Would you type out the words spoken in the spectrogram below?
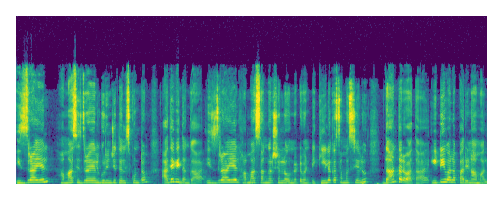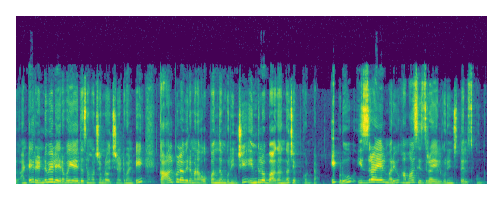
ఇజ్రాయెల్ హమాస్ ఇజ్రాయెల్ గురించి తెలుసుకుంటాం. అదేవిధంగా ఇజ్రాయెల్ హమాస్ సంఘర్షణలో ఉన్నటువంటి కీలక సమస్యలు దాని తర్వాత ఇటీవల పరిణామాలు అంటే రెండు వేల ఇరవై ఐదు సంవత్సరంలో వచ్చినటువంటి కాల్పుల విరమణ ఒప్పందం గురించి ఇందులో భాగంగా చెప్పుకుంటాం. ఇప్పుడు ఇజ్రాయెల్ మరియు హమాస్ ఇజ్రాయెల్ గురించి తెలుసుకుందాం.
